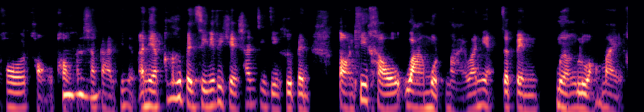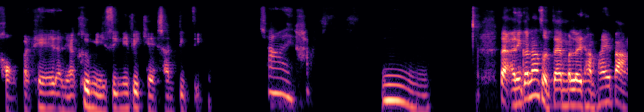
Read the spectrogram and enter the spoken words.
โคของของรัชกาลที่หนึ่งอันนี้ก็คือเป็น signification จริง ๆ คือเป็นตอนที่เขาวางหมุดหมายว่าเนี่ยจะเป็นเมืองหลวงใหม่ของประเทศ อันนี้คือมี signification จริง ๆ ใช่ค่ะ อืม แต่อันนี้ก็น่าสนใจมันเลยทำให้บาง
